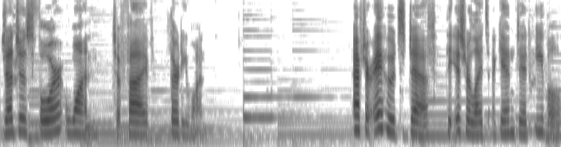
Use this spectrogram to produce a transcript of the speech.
Judges 4 1 to 5 31. After Ehud's death, the Israelites again did evil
